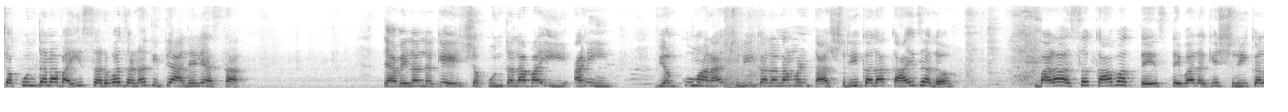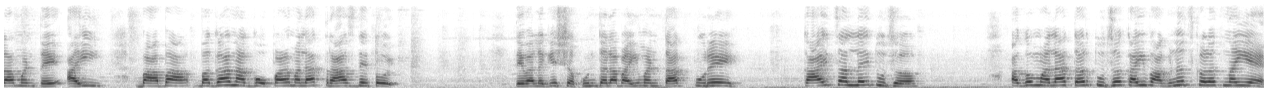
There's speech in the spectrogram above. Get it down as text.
शकुंतलाबाई सर्वजण तिथे आलेले असतात. त्यावेळेला लगेच शकुंतलाबाई आणि व्यंकू महाराज श्रीकलाला म्हणतात श्रीकला काय झालं? बाळा असं का वागतेस तेव्हा लगेच श्रीकला म्हणते आई बाबा बघा ना गोपाळ मला त्रास देतोय. तेव्हा लगेच शकुंतलाबाई म्हणतात पुरे काय चाललंय तुझं? अगं मला तर तुझं काही वागणंच कळत नाही आहे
